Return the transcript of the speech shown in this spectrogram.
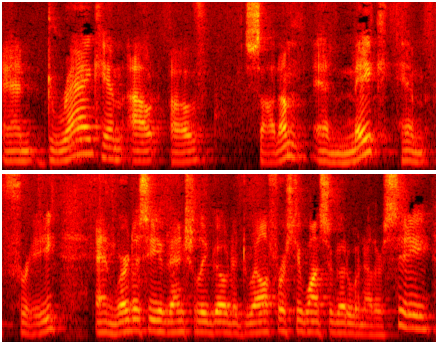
and drag him out of Sodom and make him free. And where does he eventually go to dwell? First, he wants to go to another city.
